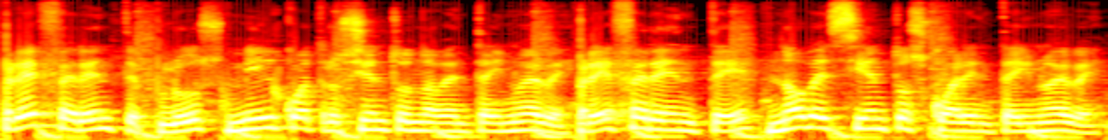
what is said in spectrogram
preferente plus 1499, preferente 949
